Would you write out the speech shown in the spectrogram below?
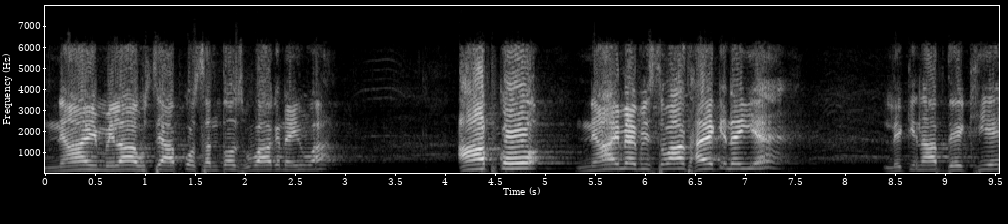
न्याय मिला, उससे आपको संतोष हुआ कि नहीं हुआ? आपको न्याय में विश्वास है कि नहीं है? लेकिन आप देखिए,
